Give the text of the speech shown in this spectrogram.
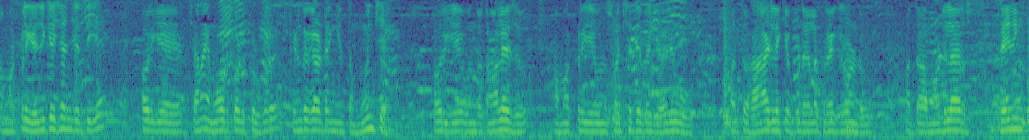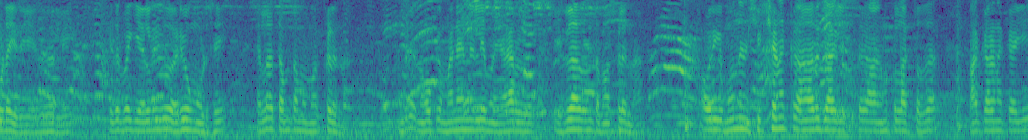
ಆ ಮಕ್ಕಳಿಗೆ ಎಜುಕೇಷನ್ ಜೊತೆಗೆ ಅವರಿಗೆ ಚೆನ್ನಾಗಿ ನೋಡ್ಕೊಳ್ಳಿಕ್ಕೂ ಕೂಡ ಕಿಂಡರ್ ಗಾರ್ಡನ್ಗಿಂತ ಮುಂಚೆ ಅವರಿಗೆ ಒಂದು ನಾಲೆಜು ಆ ಮಕ್ಕಳಿಗೆ ಒಂದು ಸ್ವಚ್ಛತೆ ಬಗ್ಗೆ ಅರಿವು ಮತ್ತು ಹಾಡಲಿಕ್ಕೆ ಕೂಡ ಎಲ್ಲ ಪ್ಲೇಗ್ರೌಂಡು ಮತ್ತು ಆ ಮಾಡ್ಯುಲರ್ ಟ್ರೈನಿಂಗ್ ಕೂಡ ಇದೆ ಇದರಲ್ಲಿ. ಇದ್ರ ಬಗ್ಗೆ ಎಲ್ಲರಿಗೂ ಅರಿವು ಮೂಡಿಸಿ, ಎಲ್ಲ ತಮ್ಮ ತಮ್ಮ ಮಕ್ಕಳನ್ನು. ಅಂದರೆ ನೌಕರಿ, ಮನೆಯಲ್ಲಿ ಯಾರು ಇರಲಾರ್ದಂಥ ಮಕ್ಕಳನ್ನು, ಅವರಿಗೆ ಮುಂದಿನ ಶಿಕ್ಷಣಕ್ಕೆ ಆರೋಗ್ಯ ಆಗಲಿಕ್ಕೆ ಅನುಕೂಲ ಆಗ್ತದೆ. ಆ ಕಾರಣಕ್ಕಾಗಿ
